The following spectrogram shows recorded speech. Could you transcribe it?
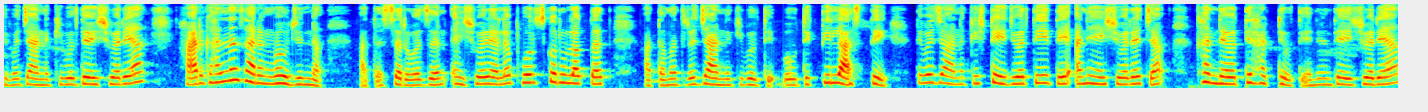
तेव्हा जानकी बोलते ऐश्वर्या हार घाल ना सारंग भाऊजींना. आता सर्वजण ऐश्वर्याला फोर्स करू लागतात. आता मात्र जानकी बोलते बहुतेक ती लाजते. तेव्हा जानकी स्टेजवरती येते आणि ऐश्वर्याच्या खांद्यावरती हात ठेवते आणि म्हणते ऐश्वर्या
